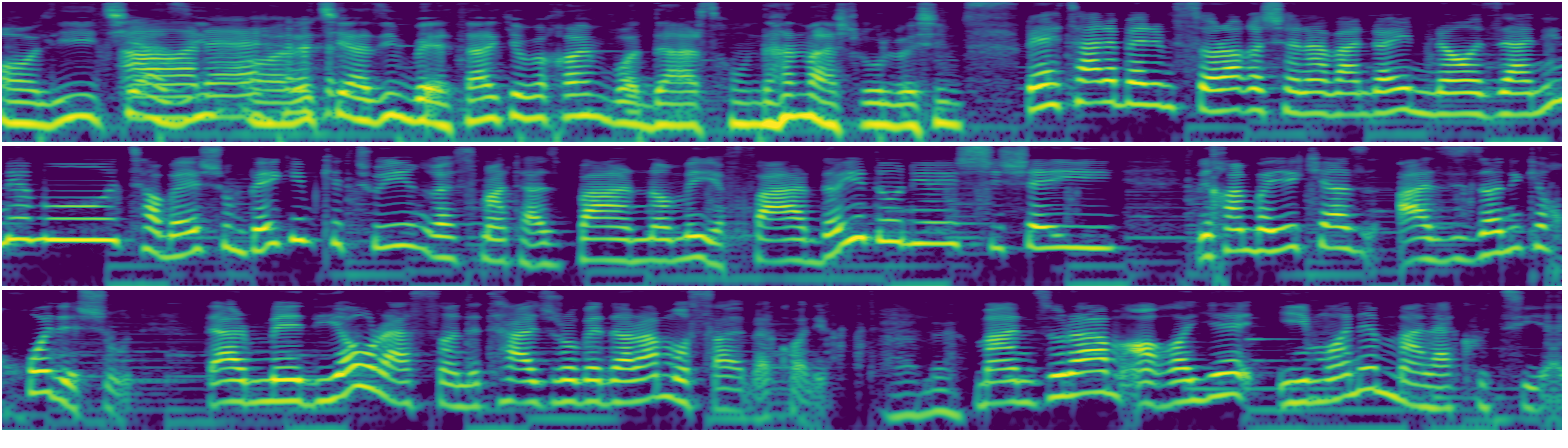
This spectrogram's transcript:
عالی چی از این آره. آره چی از این بهتر که بخوایم با درس خوندن مشغول بشیم. بهتره بریم سراغ شنوندهای نازنینمون تا بهشون بگیم که توی این قسمت از برنامه فردای دنیای شیشه ای می‌خوایم با یکی از عزیزانی که خودشون در مدیا و رسانه تجربه دارن مصاحبه کنیم. بله. منظورم آقای ایمان ملکوتیه.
